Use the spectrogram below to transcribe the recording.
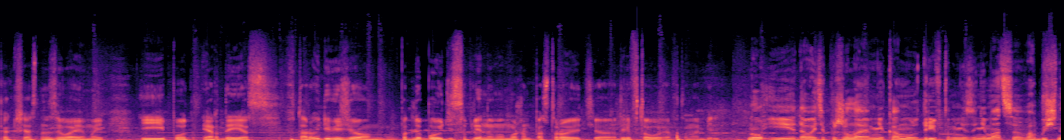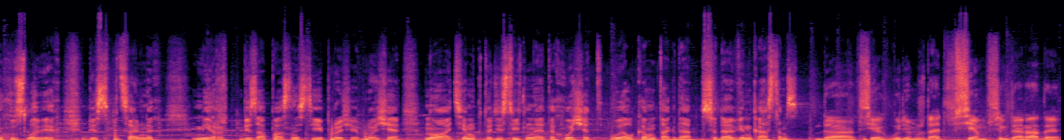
как сейчас называемый, и под РДС второй дивизион. Под любую дисциплину мы можем построить э, дрифтовый автомобиль. Ну и давайте пожелаем никому дрифтом не заниматься в обычных условиях, без специальных мер безопасности и прочее, прочее. Ну а тем, кто действительно это хочет, welcome тогда сюда, в Винкастомс. Да, всех будем ждать, всем всегда рады.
